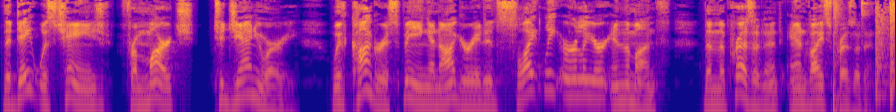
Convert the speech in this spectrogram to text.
The date was changed from March to January, with Congress being inaugurated slightly earlier in the month than the President and Vice President.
